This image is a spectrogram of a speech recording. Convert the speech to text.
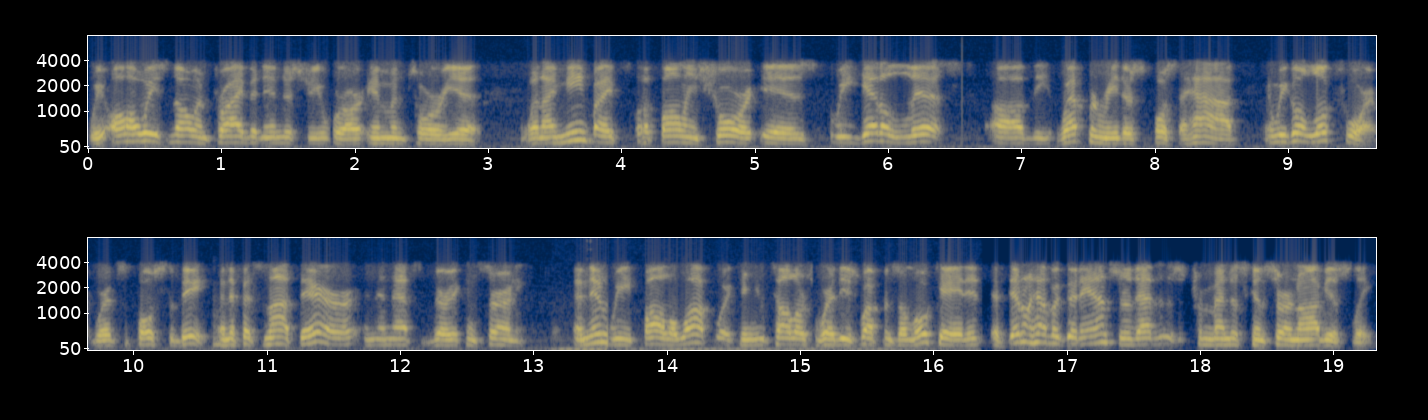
We always know in private industry where our inventory is. What I mean by falling short is we get a list of the weaponry they're supposed to have, and we go look for it where it's supposed to be. And if it's not there, and then that's very concerning. And then we follow up with, can you tell us where these weapons are located? If they don't have a good answer, that is a tremendous concern, obviously.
